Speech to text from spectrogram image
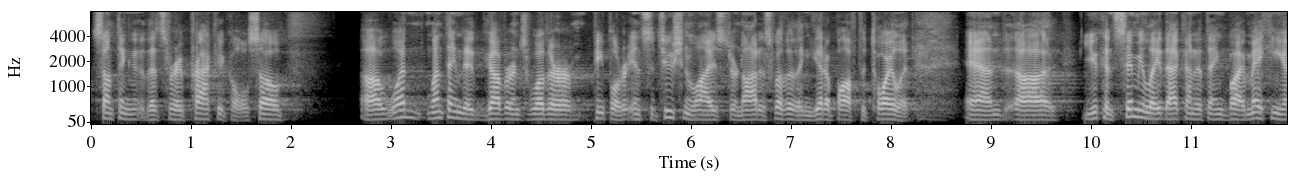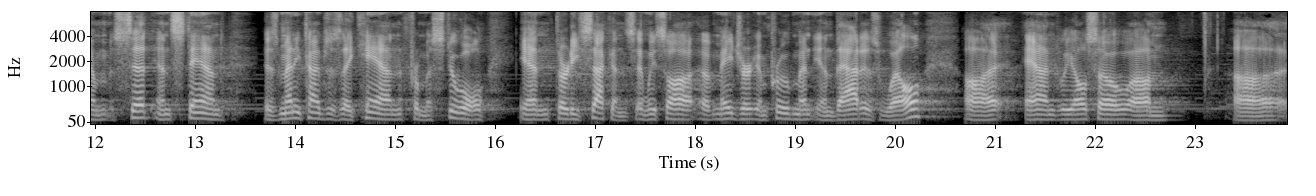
something that's very practical. So, uh, one, one thing that governs whether people are institutionalized or not is whether they can get up off the toilet. And uh, you can simulate that kind of thing by making them sit and stand as many times as they can from a stool in 30 seconds. And we saw a major improvement in that as well. Uh, and we also um, uh,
